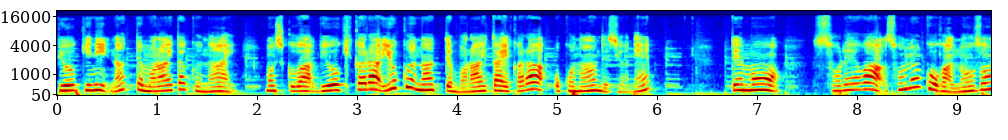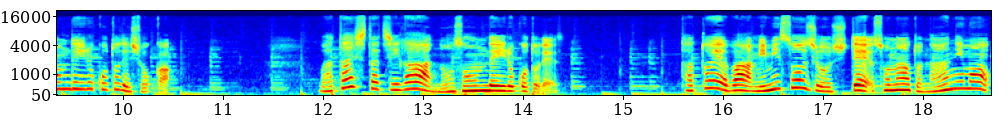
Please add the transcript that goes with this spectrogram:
病気になってもらいたくないもしくは病気から良くなってもらいたいから行うんですよね。でもそれはその子が望んでいることでしょうか？私たちが望んでいることです。例えば耳掃除をしてその後何にも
